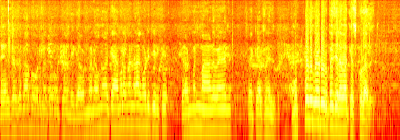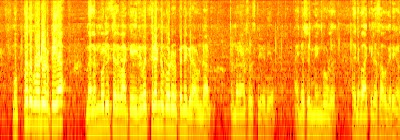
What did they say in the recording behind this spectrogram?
റിയൽസൊക്കെ ആ ബോർഡിനൊക്കെ നോക്കിയാൽ മതി. ഗവൺമെന്റ് ഒന്ന് ക്യാമറ നിങ്ങൾ അങ്ങോട്ട് ചിരിക്കും. ഗവൺമെന്റ് മാധവന വെക്കേഷൻ മുപ്പത് കോടി റുപ്യ ചിലവാക്കിയ സ്കൂളത് മുപ്പത് കോടി റുപ്യ നിലമ്പൂരിൽ ചിലവാക്കിയ ഇരുപത്തിരണ്ട് കോടി റുപ്യന്റെ ഗ്രൗണ്ടാണ് ഇന്റർനാഷണൽ സ്റ്റേഡിയം അതിന്റെ സ്വിമ്മിംഗ് പൂൾ അതിന്റെ ബാക്കിയുള്ള സൗകര്യങ്ങൾ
